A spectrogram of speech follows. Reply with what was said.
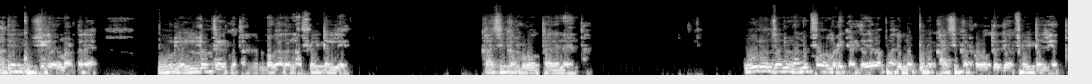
ಅದೇ ಖುಷಿಲಿ ಏನ್ ಮಾಡ್ತಾರೆ, ಊರ್ಲೆಲ್ಲರೂ ತಿಳ್ಕೊತಾರೆ ನನ್ನ ಮಗ ನನ್ನ ಫ್ಲೈಟಲ್ಲಿ ಕಾಶಿ ಕರ್ಕೊಂಡು ಹೋಗ್ತಾ ಇದ್ದೇನೆ ಅಂತ. ಊರ ಜನ ನನಗೆ ಫೋನ್ ಮಾಡಿ ಕೇಳ್ತಾರೆ, ಏನಪ್ಪ, ನಿಮ್ಮ ಅಪ್ಪನ ಕಾಶಿ ಕರ್ಕೊಂಡು ಹೋಗ್ತಾ ಇದೆಯಾ ಫ್ಲೈಟಲ್ಲಿ ಅಂತ.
